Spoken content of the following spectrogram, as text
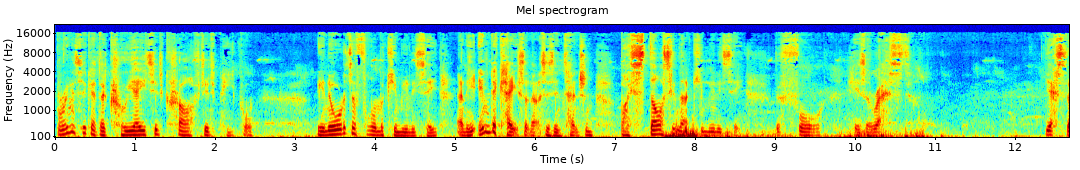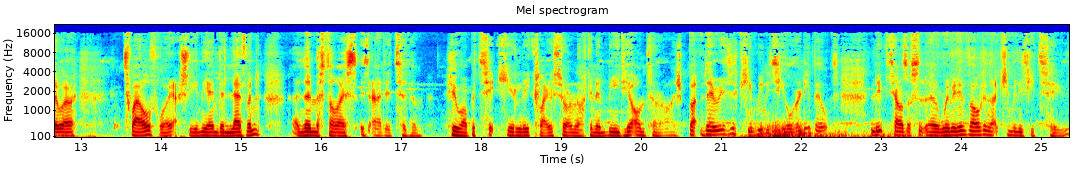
bring together created, crafted people in order to form a community, and he indicates that that's his intention by starting that community before his arrest. Yes, there were 12, or actually in the end 11, and then Matthias is added to them, who are particularly close, are like an immediate entourage. But there is a community already built. Luke tells us that there are women involved in that community too.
